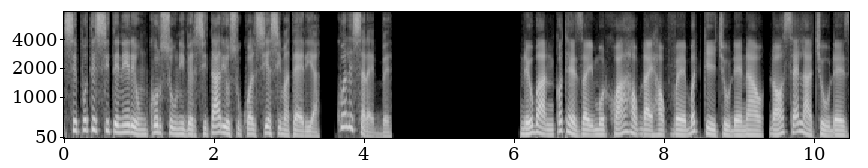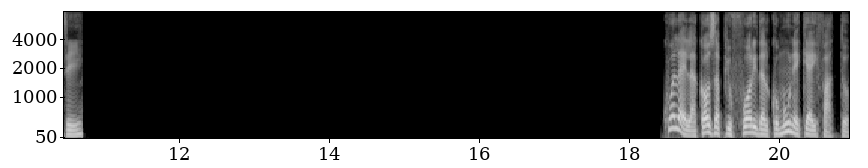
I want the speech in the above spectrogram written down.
Se potessi tenere un corso universitario su qualsiasi materia, quale sarebbe? Nếu bạn có thể dạy một khóa học đại học về bất kỳ chủ đề nào, đó sẽ là chủ đề gì? Qual è la cosa più fuori dal comune che hai fatto?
